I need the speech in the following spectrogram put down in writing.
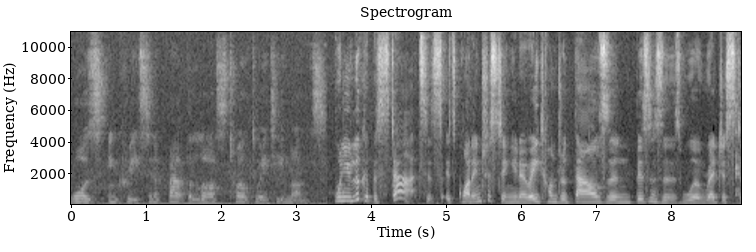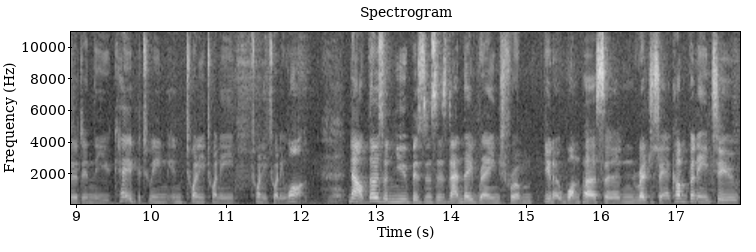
was increased in about the last 12 to 18 months. When you look at the stats, it's, it's quite interesting. You know, 800,000 businesses were registered in the UK between in 2020 2021. Now, those are new businesses, and they range from you know one person registering a company to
